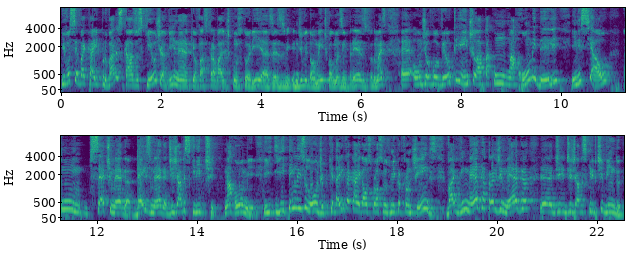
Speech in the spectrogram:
e você vai cair por vários casos que eu já vi, né, que eu faço trabalho de consultoria, às vezes individualmente com algumas empresas e tudo mais, é, onde eu vou ver o cliente lá tá com a home dele inicial com 7 mega, 10 mega de JavaScript na home e, e tem lazy load, porque daí vai carregar os próximos micro frontends, vai vir mega atrás de mega é, de, de JavaScript vindo.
